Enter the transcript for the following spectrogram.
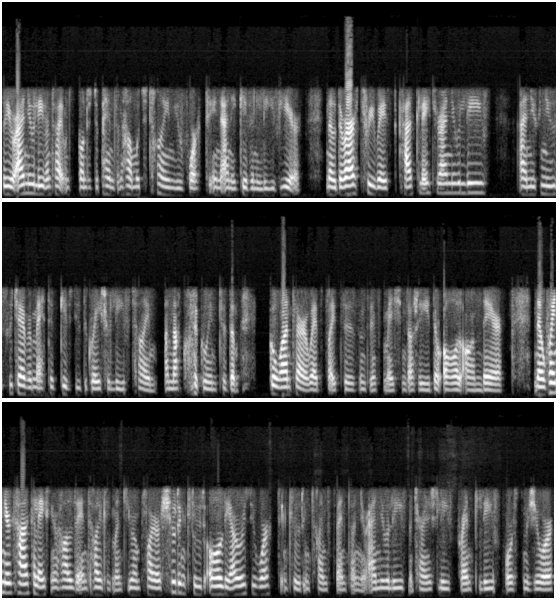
so your annual leave entitlement is going to depend on how much time you've worked in any given leave year. Now, there are three ways to calculate your annual leave, and you can use whichever method gives you the greater leave time. I'm not going to go into them. Go onto our website, citizensinformation.ie. They're all on there. Now, when you're calculating your holiday entitlement, your employer should include all the hours you worked, including time spent on your annual leave, maternity leave, parental leave, force majeure,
